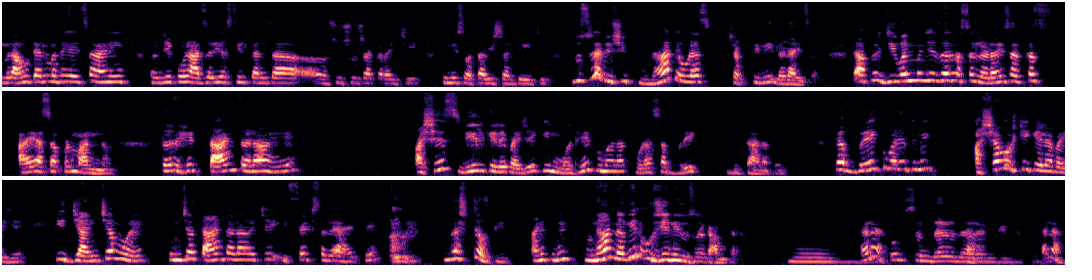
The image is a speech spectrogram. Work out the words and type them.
राहुट्यांमध्ये यायचं आणि जे कोण आजारी असतील त्यांचा शुश्रूषा करायची तुम्ही स्वतः विश्रांती घ्यायची. दुसऱ्या दिवशी पुन्हा तेवढ्याच शक्तीने लढायचं. तर आपलं जीवन म्हणजे जर असं लढाईसारखंच आहे असं आपण मानलं तर हे ताणतणाव हे असेच डील केले पाहिजे की मध्ये तुम्हाला थोडासा ब्रेक देता आला पाहिजे. त्या ब्रेकमध्ये तुम्ही अशा गोष्टी केल्या पाहिजे की ज्यांच्यामुळे तुमच्या ताणतणावाचे इफेक्ट सगळे आहेत ते नष्ट होतील. आणि तुम्ही पुन्हा नवीन ऊर्जेने दुसरं काम करा. है ना? खूप सुंदर उदाहरण दिलं. है ना?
